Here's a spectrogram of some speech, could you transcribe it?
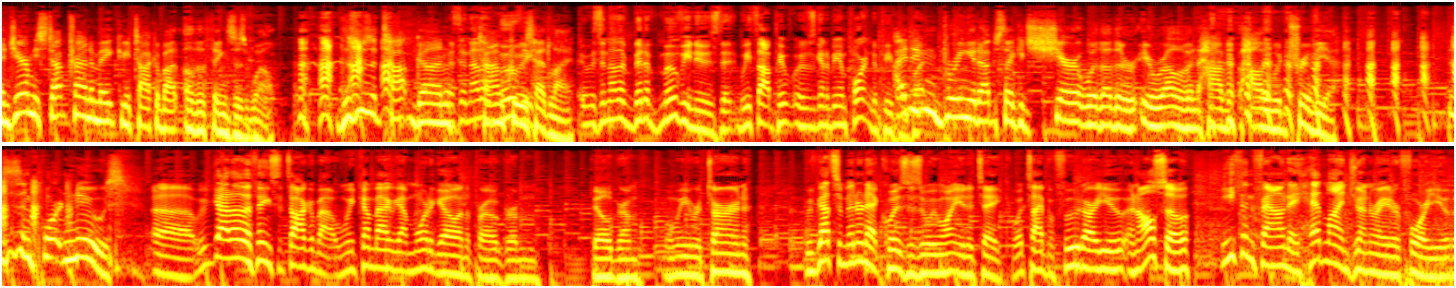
And Jeremy, stop trying to make me talk about other things as well. this was a Top Gun Tom movie- Cruise headline. It was another bit of movie news that we thought people, it was going to be important to people. I but- didn't bring it up so I could share it with other irrelevant ho- Hollywood trivia. This is important news. Uh, we've got other things to talk about. When we come back, we got more to go on the program, Pilgrim. When we return, we've got some internet quizzes that we want you to take. What type of food are you? And also, Ethan found a headline generator for you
